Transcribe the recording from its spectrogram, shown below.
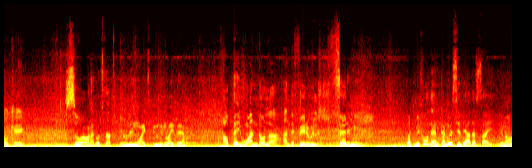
Okay. So I want to go to that building, white building right there. I'll pay one dollar and the ferry will ferry me. But before then, can we see the other side? You know?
